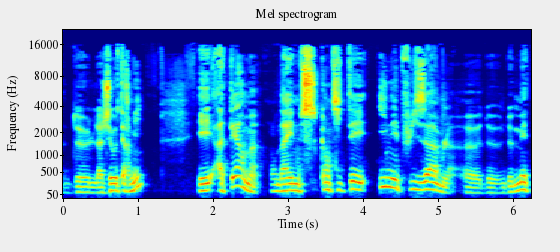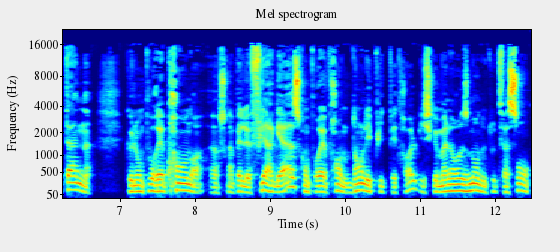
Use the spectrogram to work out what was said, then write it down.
de la géothermie, et à terme, on a une quantité inépuisable euh, de, méthane que l'on pourrait prendre, euh, ce qu'on appelle le flare gaz, qu'on pourrait prendre dans les puits de pétrole, puisque malheureusement, de toute façon,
